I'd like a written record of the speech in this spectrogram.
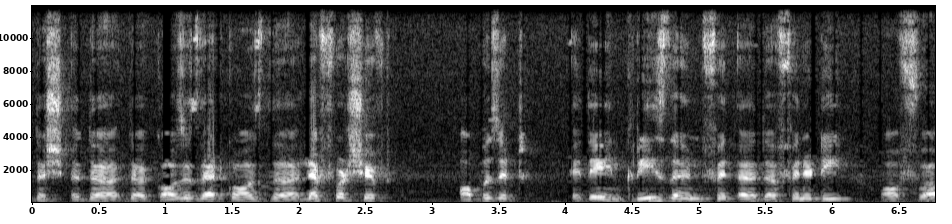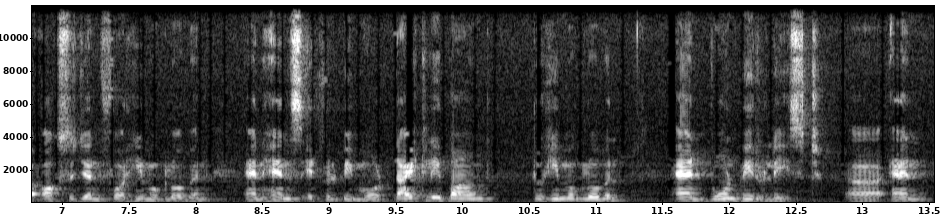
the, the the causes that cause the leftward shift, opposite, they increase the uh, the affinity of uh, oxygen for hemoglobin, and hence it will be more tightly bound to hemoglobin and won't be released. Uh, and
